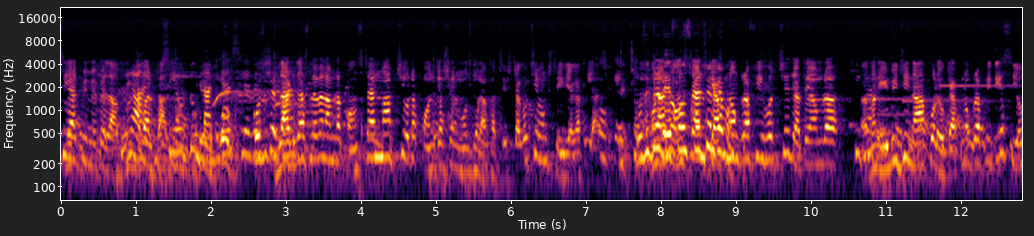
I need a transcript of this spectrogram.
সিআরপি মেপে লাভ নেই আবার কাল ব্লাড গ্যাস লেভেল আমরা কনস্ট্যান্ট মাপছি ওটা পঞ্চাশের মধ্যে রাখার চেষ্টা করছি এবং সেই জায়গাতেই আছে। কনস্ট্যান্ট ক্যাপনোগ্রাফি হচ্ছে যাতে আমরা মানে এবিজি না করেও ক্যাপনোগ্রাফি দিয়ে সিও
